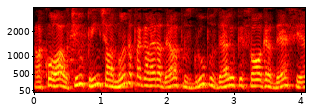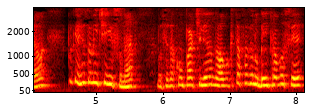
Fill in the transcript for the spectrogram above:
ela coloca, ela tira o print, ela manda para a galera dela, para os grupos dela, e o pessoal agradece ela, porque é justamente isso, né? Você está compartilhando algo que está fazendo bem para você,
